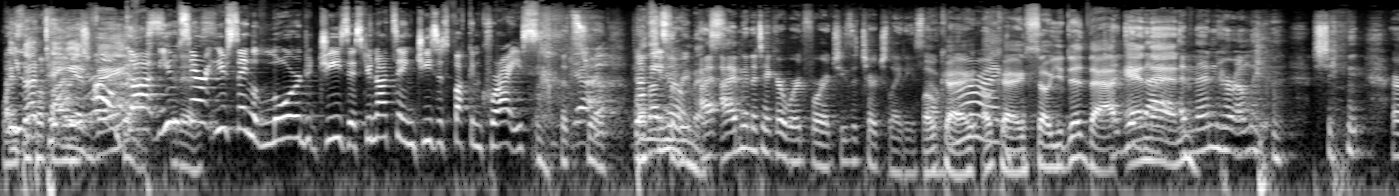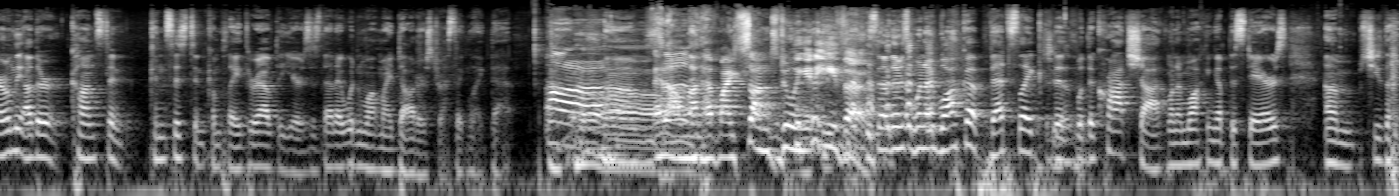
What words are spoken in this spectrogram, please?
When Is you that put taking five- it Oh? God! You it is. Sarah, you're saying Lord Jesus. You're not saying Jesus fucking Christ. That's true. Well, that's the remix. I, I'm going to take her word for it. She's a church lady. So. Okay, Alright. okay. So you did that, I did and that, then and then her only she her only other constant consistent complaint throughout the years is that I wouldn't want my daughters dressing like that. And I'll not have my sons doing it either. So there's when I walk up, that's like the, with the crotch shot when I'm walking up the stairs. Um, she like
